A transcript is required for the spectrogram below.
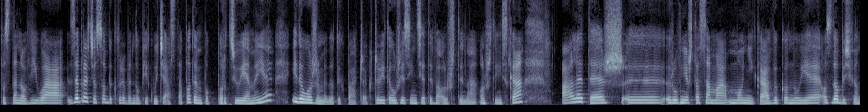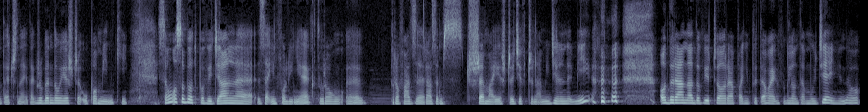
postanowiła zebrać osoby, które będą piekły ciasta. Potem porcjujemy je i dołożymy do tych paczek. Czyli to już jest inicjatywa Olsztyna, olsztyńska, ale też y, również ta sama Monika wykonuje ozdoby świąteczne, także będą jeszcze upominki. Są osoby odpowiedzialne za infolinię, którą y, prowadzę razem z trzema jeszcze dziewczynami dzielnymi. Od rana do wieczora pani pytała, jak wygląda mój dzień. No,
